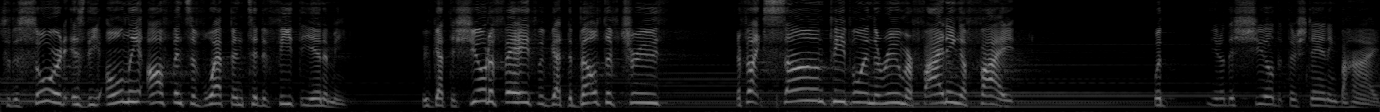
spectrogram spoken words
So the sword is the only offensive weapon to defeat the enemy. We've got the shield of faith, we've got the belt of truth. I feel like some people in the room are fighting a fight with, you know, the shield that they're standing behind.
